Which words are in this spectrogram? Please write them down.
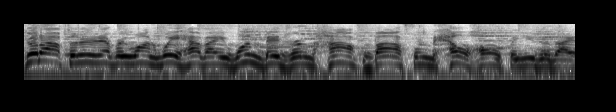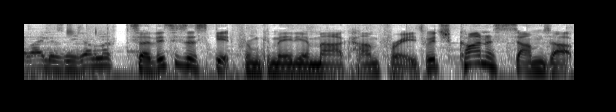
Good afternoon, everyone. We have a one bedroom, half bathroom hellhole for you today, ladies and gentlemen. So, this is a skit from comedian Mark Humphries, which kind of sums up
